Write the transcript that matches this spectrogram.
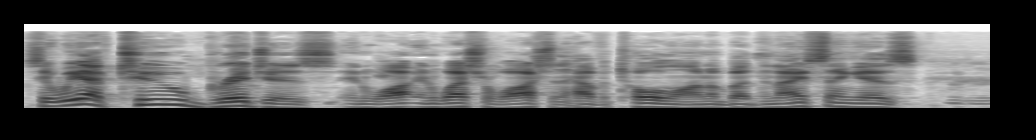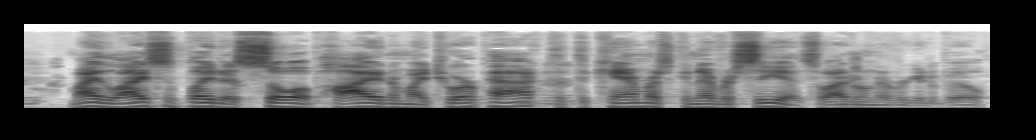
See, we have two bridges in Wa- in Western Washington that have a toll on them. But the nice thing is, Mhm. my license plate is so up high under my tour pack Mm-hmm. that the cameras can never see it, so I don't ever get a bill.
